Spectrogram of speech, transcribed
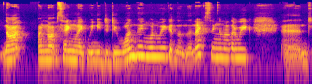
not i'm not saying like we need to do one thing one week and then the next thing another week and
